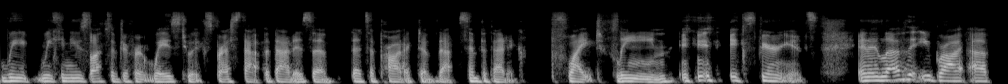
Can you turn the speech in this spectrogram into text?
we we can use lots of different ways to express that, but that is a that's a product of that sympathetic flight, fleeing experience. And I love that you brought up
